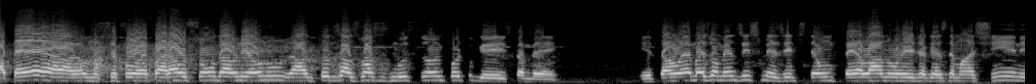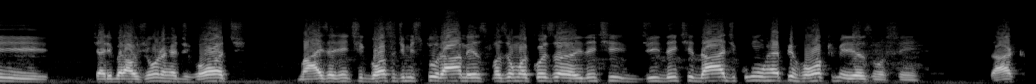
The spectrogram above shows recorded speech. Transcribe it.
Até, se você for reparar, o som da União, todas as nossas músicas são em português também. Então é mais ou menos isso mesmo. A gente tem um pé lá no Rage Against the Machine, Jerry Brown Jr., Red Hot, mas a gente gosta de misturar mesmo, fazer uma coisa de identidade com o rap rock mesmo, assim, saca?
